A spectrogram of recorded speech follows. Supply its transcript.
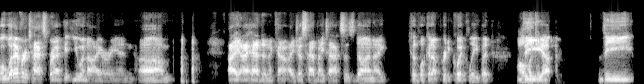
well, whatever tax bracket you and I are in, um, I, I, had an account, I just had my taxes done. I could look it up pretty quickly, but I'll the, uh, the,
